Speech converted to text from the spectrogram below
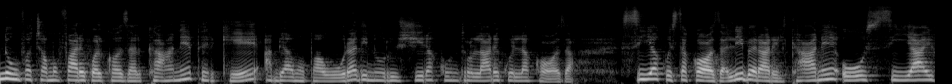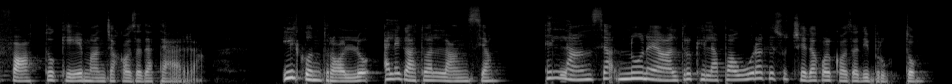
Non facciamo fare qualcosa al cane perché abbiamo paura di non riuscire a controllare quella cosa, sia questa cosa liberare il cane o sia il fatto che mangia cose da terra. Il controllo è legato all'ansia, e l'ansia non è altro che la paura che succeda qualcosa di brutto.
